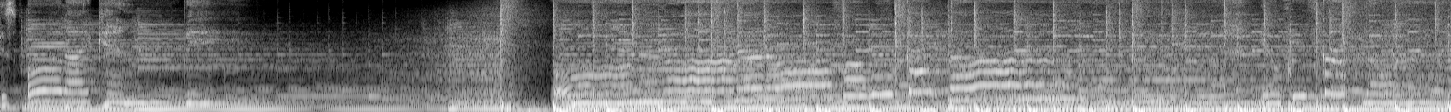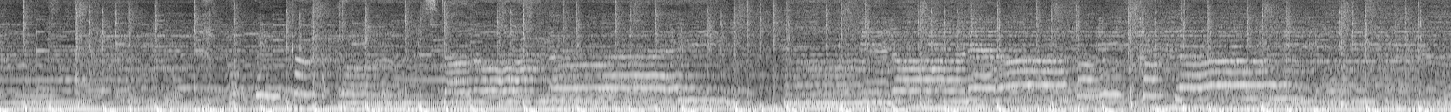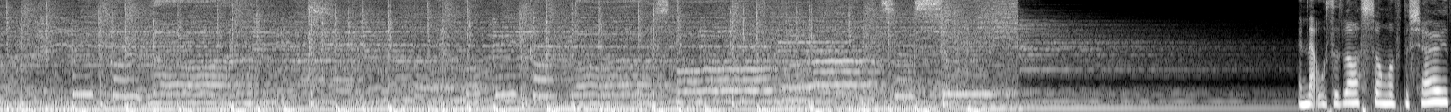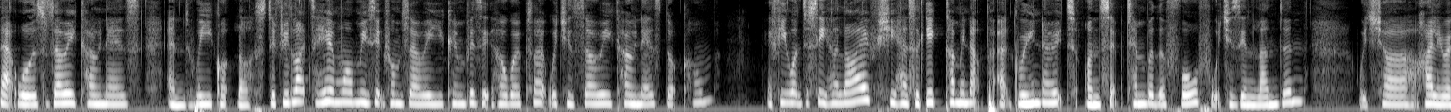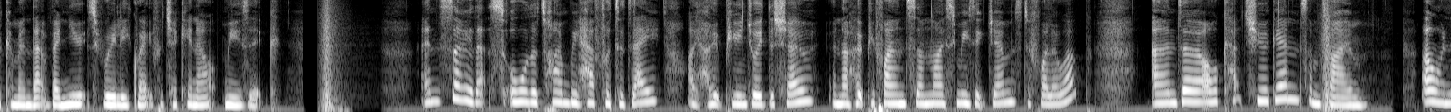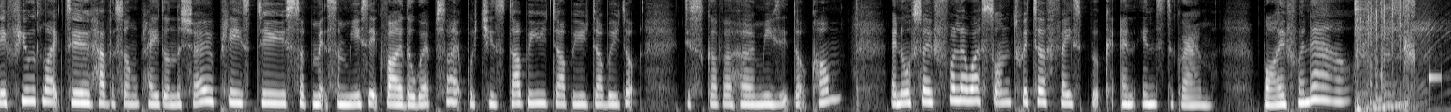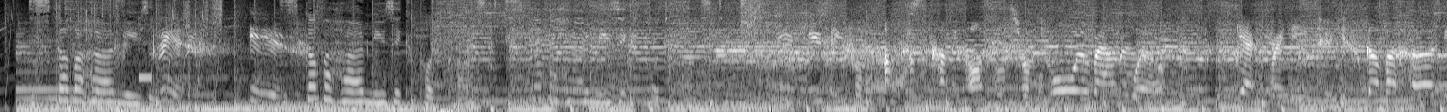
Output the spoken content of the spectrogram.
is all I can that was the last song of the show. That was Zoe Konez and We Got Lost. If you'd like to hear more music from Zoe, you can visit her website, which is zoekonez.com. If you want to see her live, she has a gig coming up at Green Note on September the 4th, which is in London, which I highly recommend that venue. It's really great for checking out music. And so that's all the time we have for today. I hope you enjoyed the show and I hope you found some nice music gems to follow up. And uh, I'll catch you again sometime. Oh, and if you would like to have a song played on the show, please do submit some music via the website, which is www.discoverhermusic.com. And also follow us on Twitter, Facebook, and Instagram. Bye for now. Discover Her Music. Discover Her Music Podcast. Discover Her Music Podcast. new music from up-and-coming artists from all around the world. Get ready to discover her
